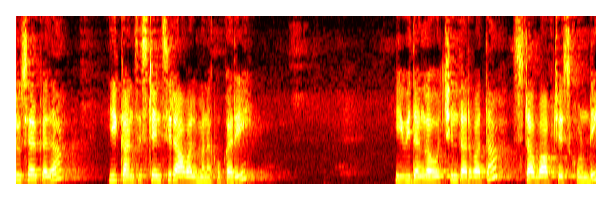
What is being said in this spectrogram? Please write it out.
చూశారు కదా? ఈ కన్సిస్టెన్సీ రావాలి మనకు కర్రీ ఈ విధంగా వచ్చిన తర్వాత స్టవ్ ఆఫ్ చేసుకోండి.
